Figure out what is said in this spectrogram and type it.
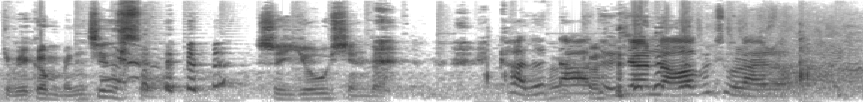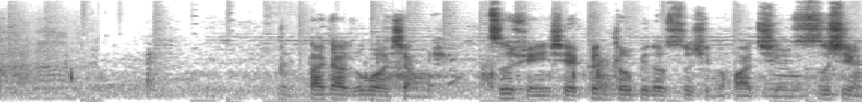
有一个门禁锁是 U 型的，卡在大腿上拿不出来了。嗯大家如果想咨询一些更逗逼的事情的话，请私信，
